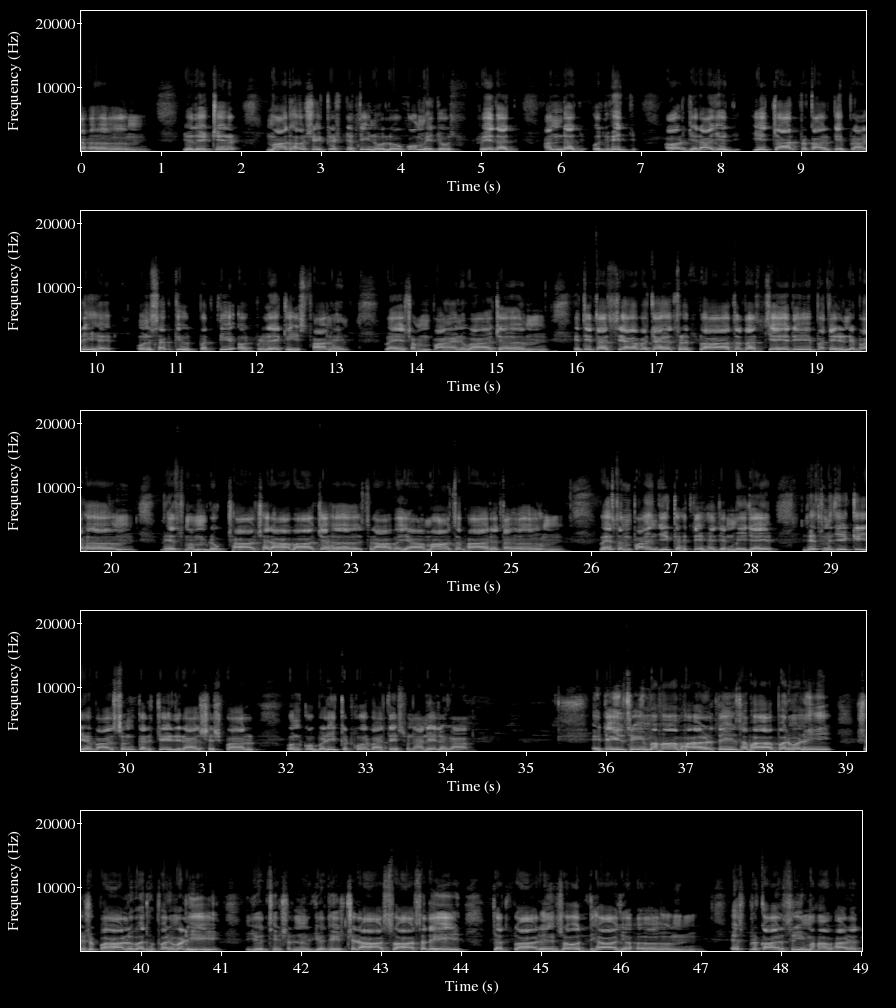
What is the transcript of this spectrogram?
युधिष्ठिर, माधव श्री कृष्ण तीनों लोकों में जो स्वेदज अंधज उद्भिज और जरायुज, ये चार प्रकार के प्राणी हैं। उन सब की उत्पत्ति और प्रलय के स्थान है। वै सम्पावाच इति तस्वच श्रुवा ततश्चेदि पतिर्नृप भीष्म वृक्षाक्षरावाच श्रावयामास भारत। वै सम्पायन जी कहते हैं, जन्मेजय, भीष्म जी की यह बात सुनकर चेदिराज शिषपाल उनको बड़ी कठोर बातें सुनाने लगा। इति श्री महाभारती सभा पर्वणि शिशुपाल वध पर्वणि युधिष्ठिराश्वासने चुरीशोध्याय इस प्रकार श्री महाभारत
